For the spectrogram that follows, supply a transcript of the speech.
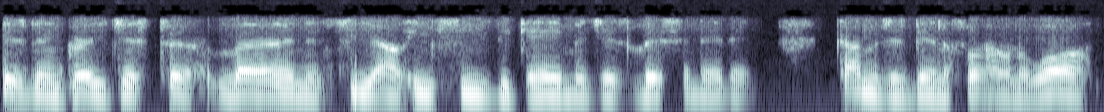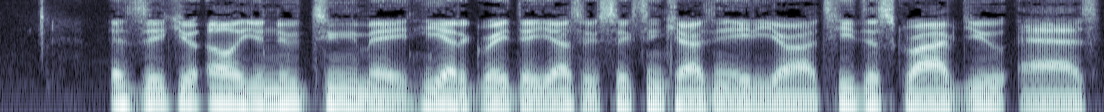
it's been great just to learn and see how he sees the game and just listening and kind of just being a fly on the wall. Ezekiel oh, your new teammate, he had a great day yesterday, 16 carries and 80 yards. He described you as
